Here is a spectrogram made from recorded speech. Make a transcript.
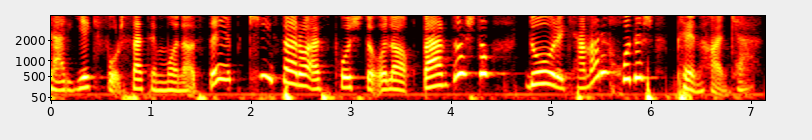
در یک فرصت مناسب کیسه رو از پشت الاغ برداشت و دور کمر خودش پنهان کرد.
